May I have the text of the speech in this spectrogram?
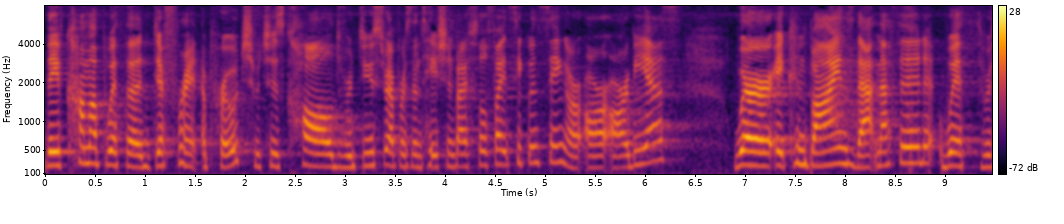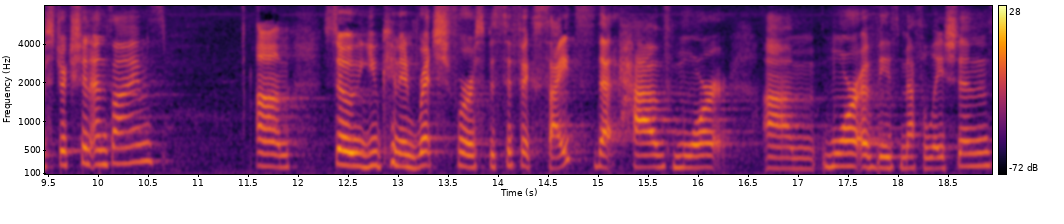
they've come up with a different approach, which is called reduced representation bisulfite sequencing, or RRBS, where it combines that method with restriction enzymes. Um, so you can enrich for specific sites that have more, um, more of these methylations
